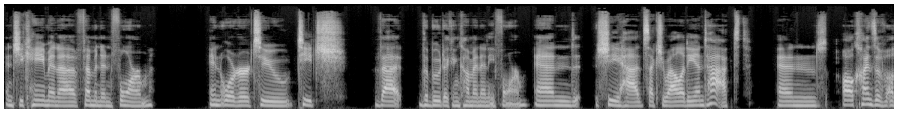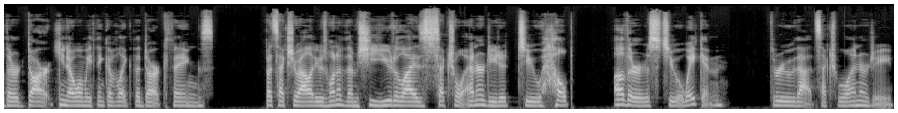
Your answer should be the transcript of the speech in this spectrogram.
And she came in a feminine form in order to teach that the Buddha can come in any form. And she had sexuality intact and all kinds of other dark, you know, when we think of like the dark things but sexuality was one of them. She utilized sexual energy to, to help others to awaken through that sexual energy.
